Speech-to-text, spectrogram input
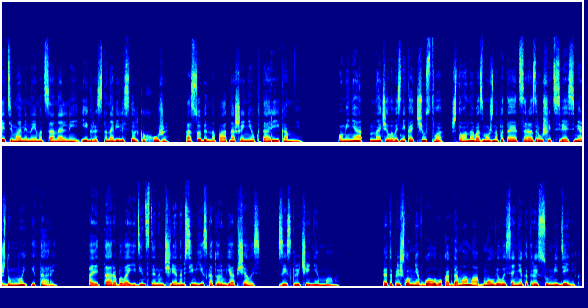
Эти мамины эмоциональные игры становились только хуже, особенно по отношению к Таре и ко мне. У меня начало возникать чувство, что она, возможно, пытается разрушить связь между мной и Тарой. А ведь Тара была единственным членом семьи, с которым я общалась, за исключением мамы. Это пришло мне в голову, когда мама обмолвилась о некоторой сумме денег,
